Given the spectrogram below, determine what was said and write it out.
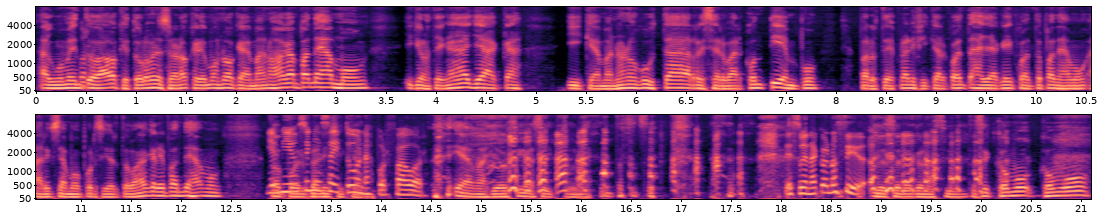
a un momento dado que todos los venezolanos queremos, no, que además nos hagan pan de jamón y que nos tengan hallacas y que además no nos gusta reservar con tiempo para ustedes planificar cuántas hallacas y cuántos pan de jamón. Alex llamó, por cierto. ¿Van a querer pan de jamón? Y el mío sin aceitunas, por favor. y además yo sin aceitunas. Entonces, ¿Te suena conocido? Me suena conocido. Entonces, ¿cómo, cómo,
